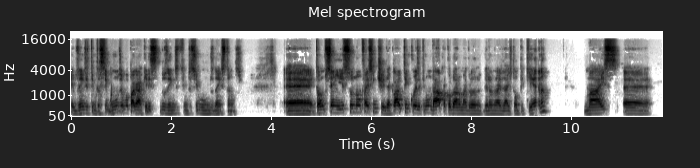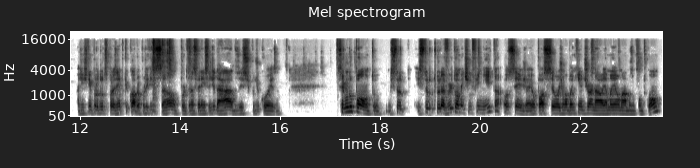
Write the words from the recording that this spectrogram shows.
230 segundos, eu vou pagar aqueles 230 segundos da instância. É, então, sem isso, não faz sentido. É claro que tem coisa que não dá para cobrar numa granularidade tão pequena, mas é, a gente tem produtos, por exemplo, que cobram por requisição, por transferência de dados, esse tipo de coisa. Segundo ponto, estrutura virtualmente infinita, ou seja, eu posso ser hoje uma banquinha de jornal e amanhã uma Amazon.com,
